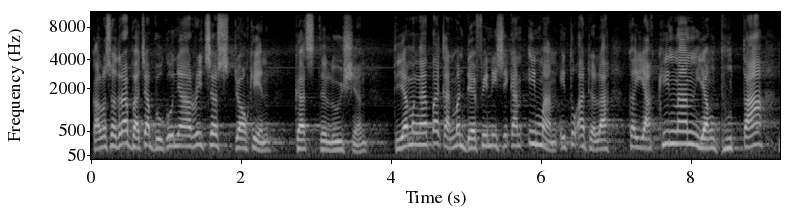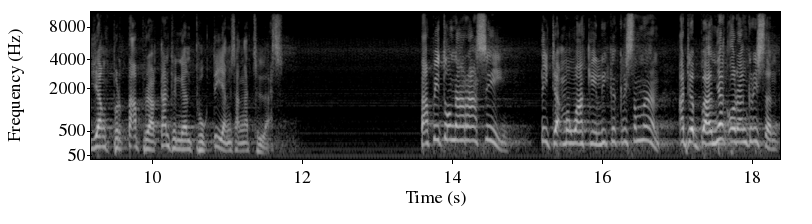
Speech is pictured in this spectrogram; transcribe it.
Kalau saudara baca bukunya Richard Dawkins, God's Delusion, dia mengatakan mendefinisikan iman itu adalah keyakinan yang buta yang bertabrakan dengan bukti yang sangat jelas. Tapi itu narasi, tidak mewakili kekristenan. Ada banyak orang Kristen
